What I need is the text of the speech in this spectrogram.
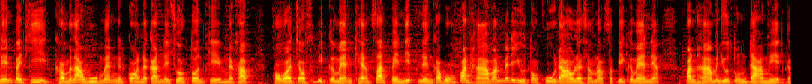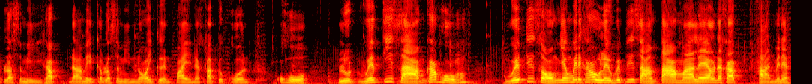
เน้นไปที่คาเมล่าวูแมนกันก่อนแล้วกันในช่วงต้นเกมนะครับ เพราะว่าเจ้าสปิเกอร์แมนแขนสั้นไปนิดนึงครับผมปัญหามันไม่ได้อยู่ตรงคูดาวเลยสำหรับสปิเกอร์แมนเนี่ยปัญหามันอยู่ตรงดาเมจกับรัศมีครับดาเมจกับรัศมีน้อยเกินไปนะครับทุกคนโอ้โห หลุดเว็บที่ 3 ครับผม เว็บที่ 2 ยังไม่ได้เข้าเลยเว็บที่ 3 ตามมาแล้วนะครับ ผ่านไหมเนี่ย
